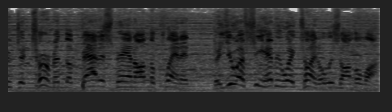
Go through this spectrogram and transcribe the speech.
to determine the baddest man on the planet. The UFC heavyweight title is on the line.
